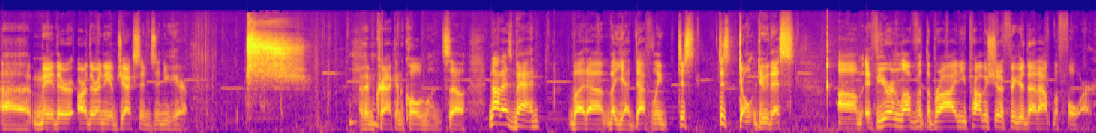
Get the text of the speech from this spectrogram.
uh, "May there are there any objections?" and you hear, "Shh," of him cracking a cold one. So not as bad, but uh, but yeah, definitely just just don't do this. Um, if you're in love with the bride, you probably should have figured that out before,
